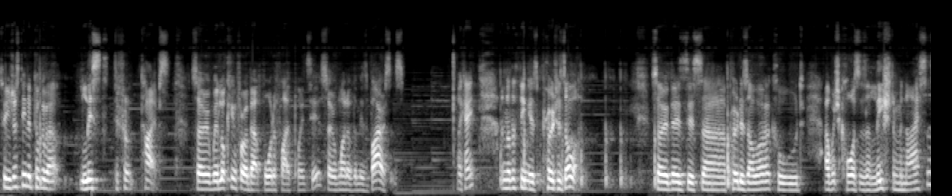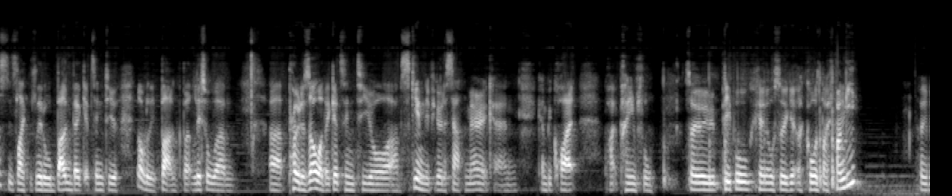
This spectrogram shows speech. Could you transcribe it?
So you just need to talk about list different types. So we're looking for about four to five points here. So one of them is viruses. Okay. Another thing is protozoa. So there's this uh, protozoa called, uh, which causes a leishmaniasis. It's like this little bug that gets into, not really bug, but little um, uh, protozoa that gets into your um, skin if you go to South America and can be quite, quite painful. So people can also get caused by fungi. So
